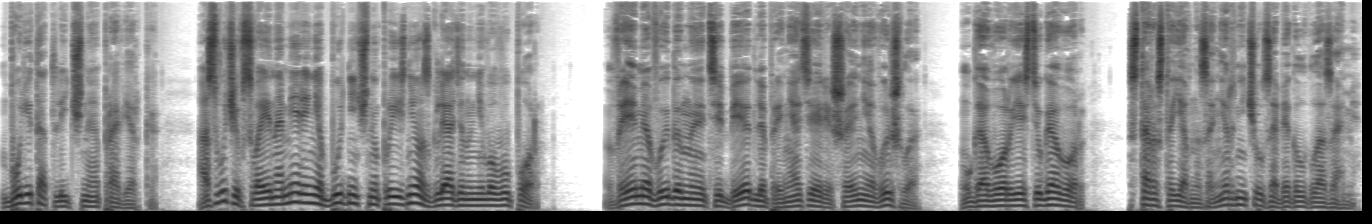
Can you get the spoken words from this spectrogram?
Будет отличная проверка. Озвучив свои намерения, буднично произнес, глядя на него в упор. «Время, выданное тебе для принятия решения, вышло. Уговор есть уговор». Староста явно занервничал, забегал глазами.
